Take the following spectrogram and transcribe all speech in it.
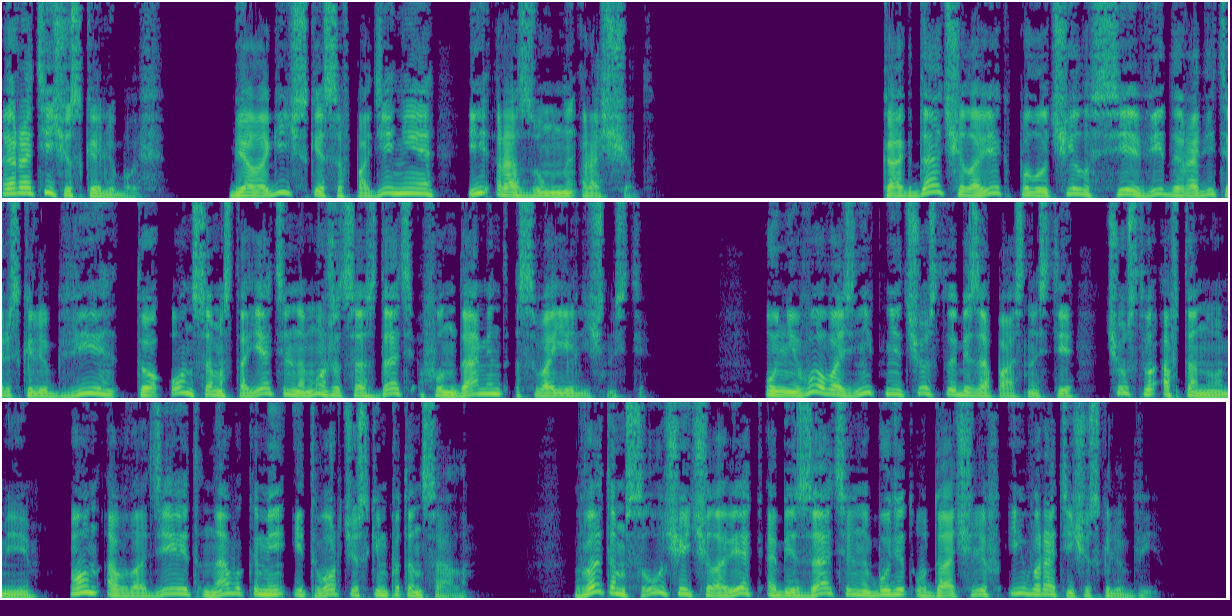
Эротическая любовь, биологическое совпадение и разумный расчет. Когда человек получил все виды родительской любви, то он самостоятельно может создать фундамент своей личности. У него возникнет чувство безопасности, чувство автономии, он овладеет навыками и творческим потенциалом. В этом случае человек обязательно будет удачлив и в эротической любви.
